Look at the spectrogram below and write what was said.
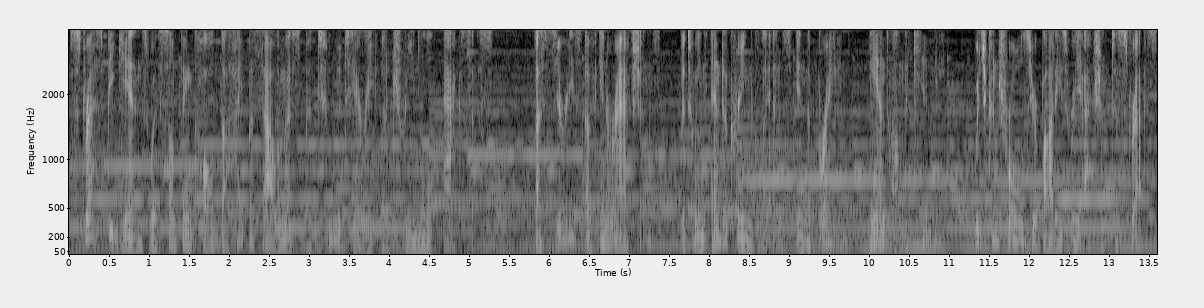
Stress begins with something called the hypothalamus pituitary adrenal axis, a series of interactions between endocrine glands in the brain and on the kidney, which controls your body's reaction to stress.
